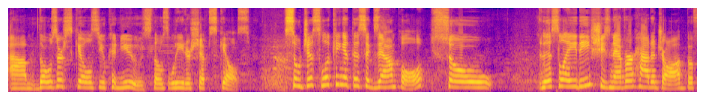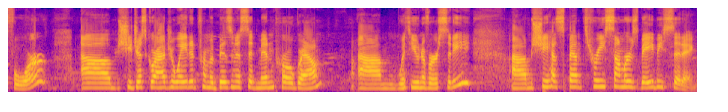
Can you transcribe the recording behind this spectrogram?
Um, those are skills you can use, those leadership skills. So just looking at this example, so this lady, she's never had a job before. Um, she just graduated from a business admin program um, with university. Um, she has spent three summers babysitting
